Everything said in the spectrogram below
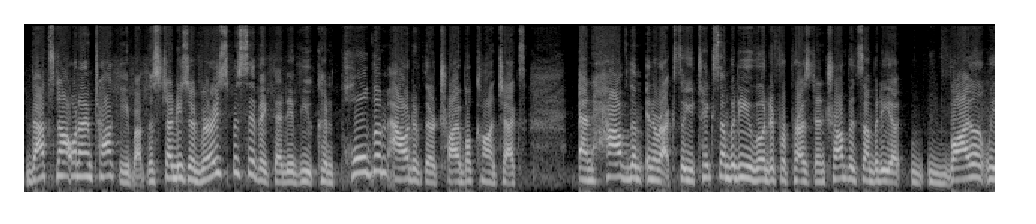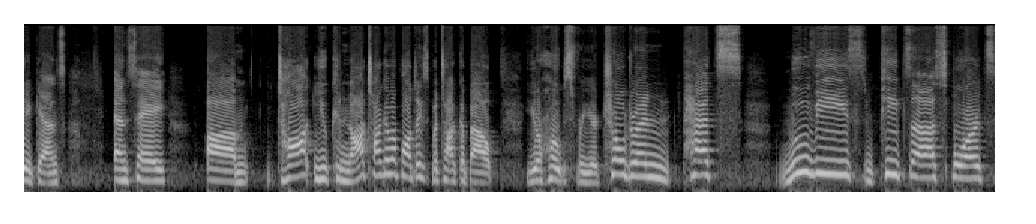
that's not what I'm talking about. The studies are very specific that if you can pull them out of their tribal context and have them interact. So you take somebody who voted for President Trump and somebody uh, violently against and say, um, talk, you cannot talk about politics, but talk about your hopes for your children, pets, movies, pizza, sports,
